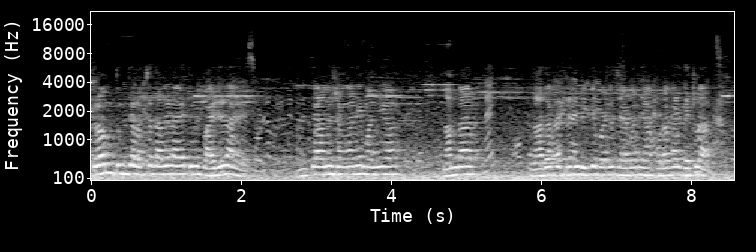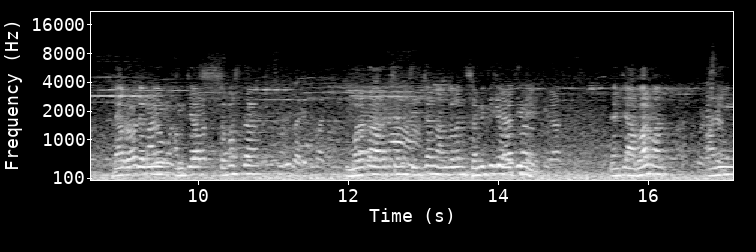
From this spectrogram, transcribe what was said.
क्रम तुमच्या लक्षात आलेला आहे तुम्ही पाहिलेला आहे. आणि त्या अनुषंगाने माननीय नामदार राधाकृष्णजी विखे पाटील साहेबांनी हा पुढाकार घेतला. त्याबद्दल मी आमच्या समस्त मराठा आरक्षण सिंचन आंदोलन समितीच्या वतीने त्यांचे आभार मान आणि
